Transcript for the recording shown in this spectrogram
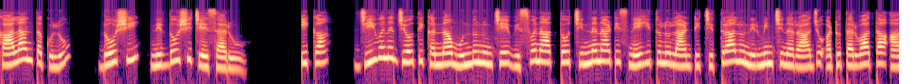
కాలాంతకులు దోషి నిర్దోషి చేశారు. ఇక జీవనజ్యోతి కన్నా ముందు నుంచే విశ్వనాథ్తో చిన్ననాటి స్నేహితులు లాంటి చిత్రాలు నిర్మించిన రాజు అటు తర్వాత ఆ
